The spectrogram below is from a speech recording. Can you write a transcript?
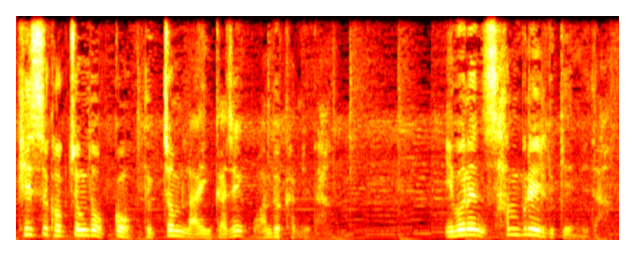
키스 걱정도 없고 득점 라인까지 완벽합니다. 이번엔 3분의 1 두께입니다.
